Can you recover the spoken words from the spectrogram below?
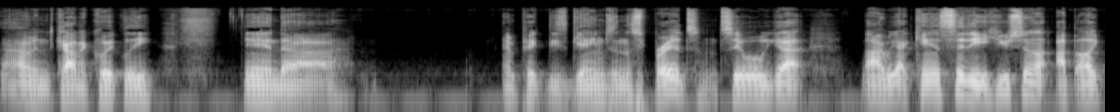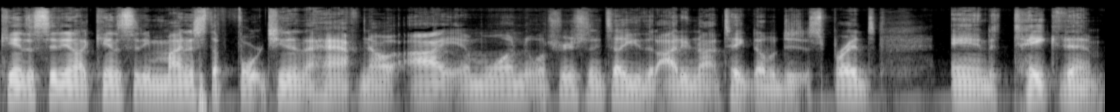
I mean, kind of quickly, and uh, and pick these games in the spreads and see what we got. All right, we got Kansas City, Houston. I like Kansas City. I like Kansas City minus the 14 and a half. Now, I am one that will traditionally tell you that I do not take double digit spreads and take them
